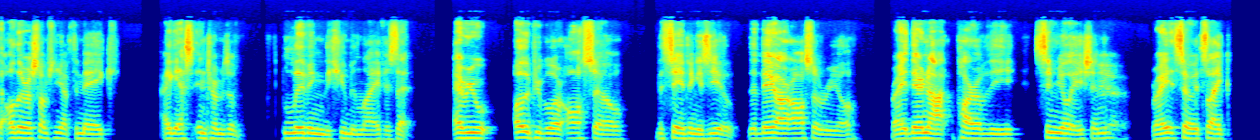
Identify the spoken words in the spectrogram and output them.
the other assumption you have to make, I guess, in terms of living the human life is that every other people are also the same thing as you, that they are also real, right? They're not part of the simulation, Yeah. right? So it's like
